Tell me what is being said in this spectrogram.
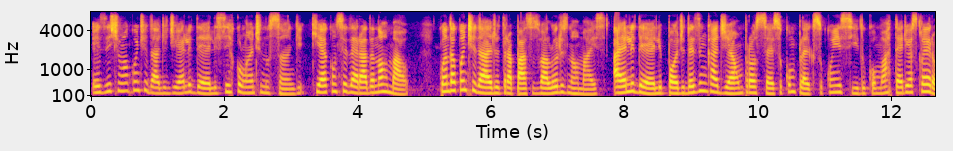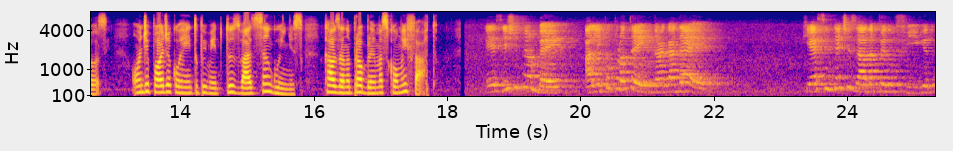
Existe uma quantidade de LDL circulante no sangue que é considerada normal. Quando a quantidade ultrapassa os valores normais, a LDL pode desencadear um processo complexo conhecido como arteriosclerose, onde pode ocorrer entupimento dos vasos sanguíneos, causando problemas como infarto. Existe também a lipoproteína HDL, que é sintetizada pelo fígado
